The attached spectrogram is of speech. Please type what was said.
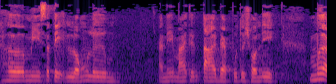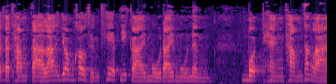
เธอมีสติหลงลืม อันนี้หมายถึงตายแบบปุตุชนอีก เมื่อกระทำกาละย่อมเข้าถึงเทพนิกายหมู่ใดหมู่หนึ่ง บทแห่งธรรมทั้งหลาย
